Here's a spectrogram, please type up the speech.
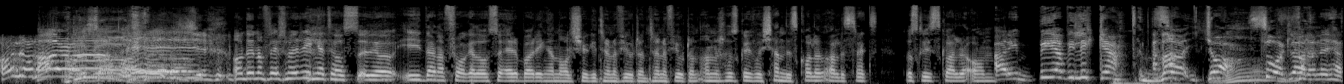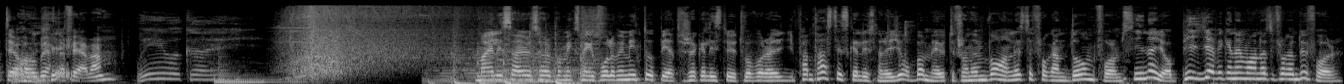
ha en bra dag! Detsamma. Hej! Om det är någon fler som vill ringa till oss eh, i denna fråga då så är det bara att ringa 020 314 314. Annars så ska vi få kändiskollen alldeles strax. Då ska vi skvallra om... Ja, det är baby lycka. Alltså, ja, så glada nyheter jag har att berätta för er. Va? Miley Cyrus hör på Mix Megapol och vi är mitt uppe i att försöka lista ut vad våra fantastiska lyssnare jobbar med utifrån den vanligaste frågan de får om sina jobb. Pia, vilken är den vanligaste frågan du får?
